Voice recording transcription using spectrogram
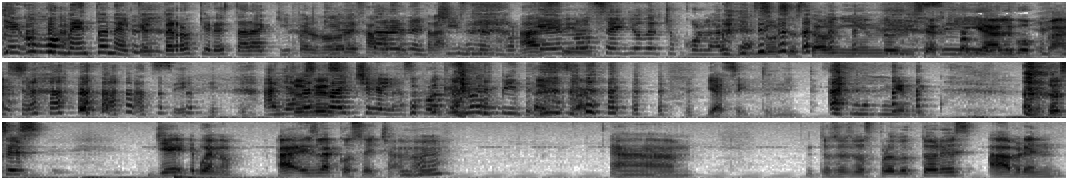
llega un momento en el que el perro quiere estar aquí, pero no lo Quiere dejamos estar en entrar. el chisme, ¿por Así qué no es. sé yo del chocolate? Nos está oyendo y dice, aquí Sí. algo pasa. Sí. Allá Entonces- adentro hay chelas, ¿por qué no invitan? Exacto. Y aceitunitas. Qué rico. Entonces, ye- bueno, ah, es la cosecha, ¿no? Ujú. Am, entonces los productores abren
